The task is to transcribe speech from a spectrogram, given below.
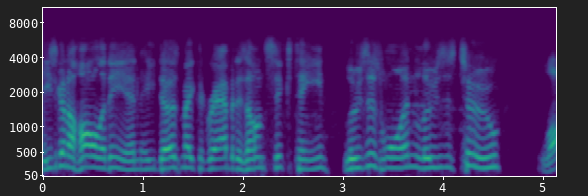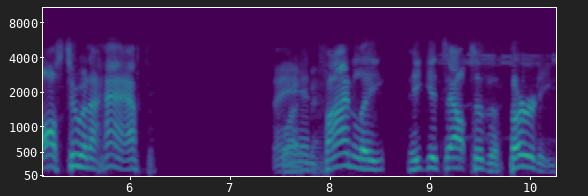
He's going to haul it in. He does make the grab at his own 16, loses one, loses two, lost two and a half. And right, finally, he gets out to the 30.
